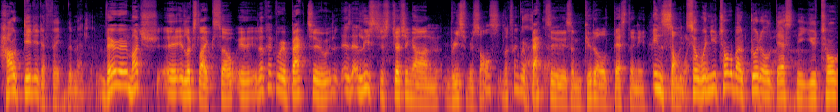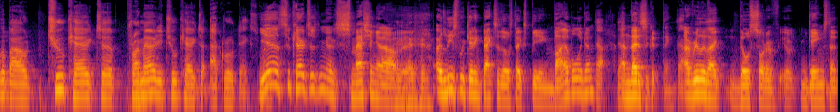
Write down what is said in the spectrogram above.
How did it affect the meta? Very, very much. uh, It looks like so. It, it looks like we're back to at least just judging on recent results. It looks like we're back to some good old Destiny in some way. So when you talk about good old Destiny, you talk about two character, primarily two character aggro decks. Right? Yeah, it's two characters, you know, smashing it out. At least we're getting back to those decks being viable again, Yeah, yeah. and that is a good thing. Yeah. I really like those sort of games that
